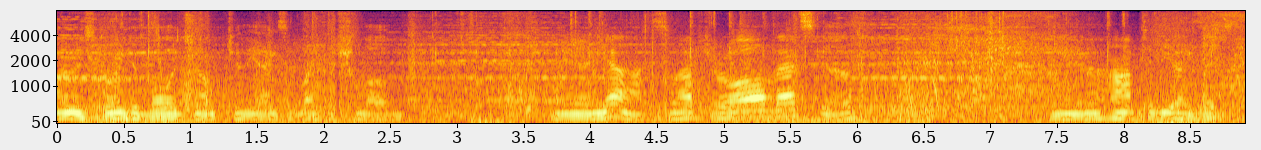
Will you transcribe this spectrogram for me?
I'm just going to bullet jump to the exit like a schlub. And yeah, so after all that stuff, I'm gonna hop to the exit.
